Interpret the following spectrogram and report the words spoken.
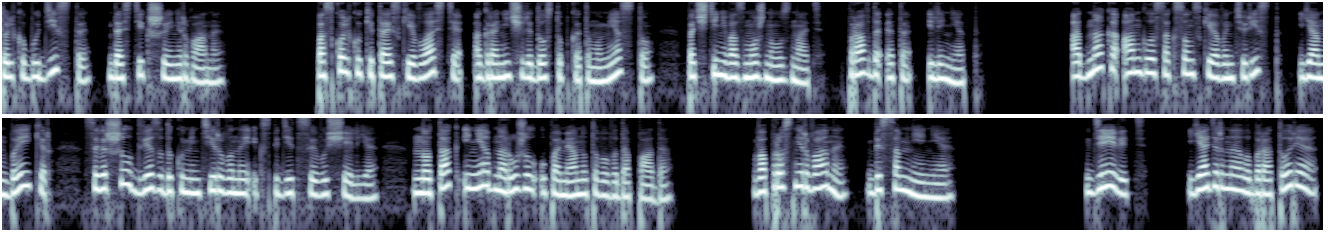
только буддисты, достигшие нирваны. Поскольку китайские власти ограничили доступ к этому месту, почти невозможно узнать, правда это или нет. Однако англосаксонский авантюрист Ян Бейкер – совершил две задокументированные экспедиции в ущелье, но так и не обнаружил упомянутого водопада. Вопрос Нирваны, без сомнения. 9. Ядерная лаборатория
